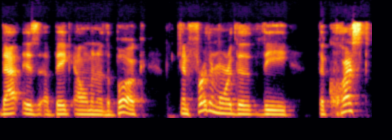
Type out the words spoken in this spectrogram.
that is a big element of the book, and furthermore the the the quest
